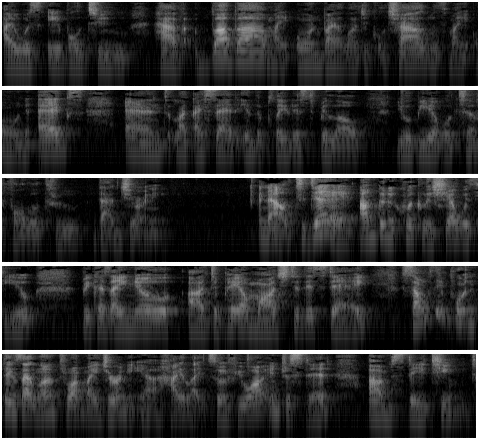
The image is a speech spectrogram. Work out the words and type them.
I was able to have Baba, my own biological child with my own eggs. And like I said in the playlist below, you'll be able to follow through that journey. Now, today, I'm going to quickly share with you, because I know uh, to pay homage to this day, some of the important things I learned throughout my journey, uh, highlight. So if you are interested, um, stay tuned.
